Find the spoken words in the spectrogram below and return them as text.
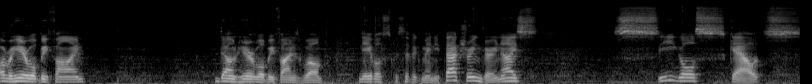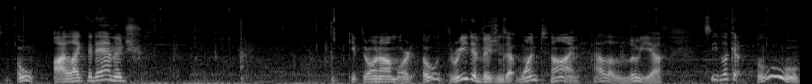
Over here, we'll be fine. Down here, we'll be fine as well. Naval-specific manufacturing, very nice. Seagull Scouts. Oh, I like the damage. Keep throwing on more... Oh, three divisions at one time. Hallelujah. See, look at, ooh,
